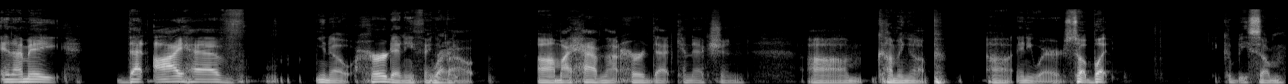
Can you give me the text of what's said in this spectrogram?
and I may that I have you know heard anything right. about. Um, I have not heard that connection um, coming up uh, anywhere. So, but it could be some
